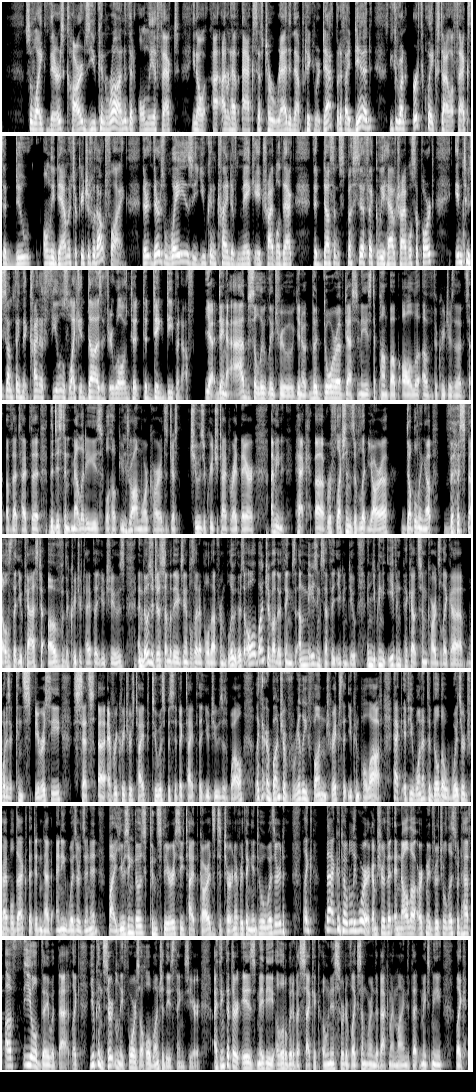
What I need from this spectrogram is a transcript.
So, like, there's cards you can run that only affect, you know, I, I, don't have access to red in that particular deck, but if I did, you could run earthquake style effects that do only damage to creatures without flying. There, there's ways you can kind of make a tribal deck that doesn't specifically have tribal support into something that kind of feels like it does if you're willing to, to dig deep enough. Yeah, Dana, absolutely true. You know, the door of destiny is to pump up all of the creatures of that, of that type. The the distant melodies will help you mm-hmm. draw more cards. Just choose a creature type right there. I mean, heck, uh, Reflections of Littjara doubling up the spells that you cast of the creature type that you choose. And those are just some of the examples that I pulled out from blue. There's a whole bunch of other things, amazing stuff that you can do. And you can even pick out some cards like uh what is it, conspiracy sets uh, every creature's type to a specific type that you choose as well. Like there are a bunch of really fun tricks that you can pull off. Heck, if you wanted to build a wizard tribal deck that didn't have any wizards in it by using those conspiracy type cards to turn everything into a wizard, like that could totally work. I'm sure that Inalla Archmage Ritualist would have a field day with that. Like you can certainly force a whole bunch of these things here. I think that there is maybe a little bit of a psychic onus sort of like somewhere in the back of my mind that makes me like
